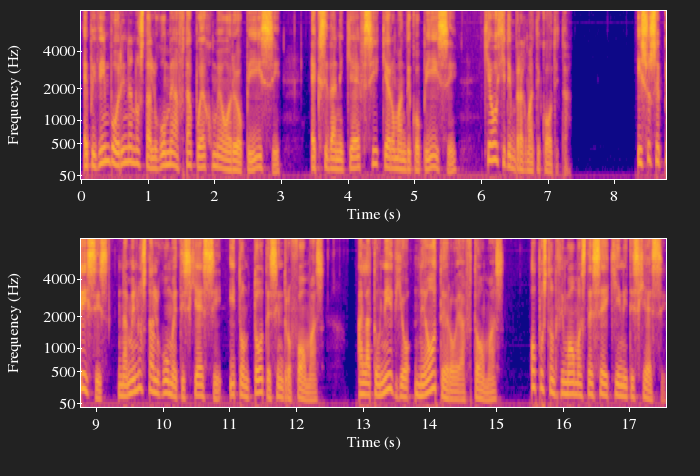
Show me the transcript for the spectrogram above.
επειδή μπορεί να νοσταλγούμε αυτά που έχουμε ωρεοποιήσει, εξειδανικεύσει και ρομαντικοποιήσει και όχι την πραγματικότητα. Ίσως επίσης να μην νοσταλγούμε τη σχέση ή τον τότε σύντροφό μας, αλλά τον ίδιο νεότερο εαυτό μας, όπως τον θυμόμαστε σε εκείνη τη σχέση.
